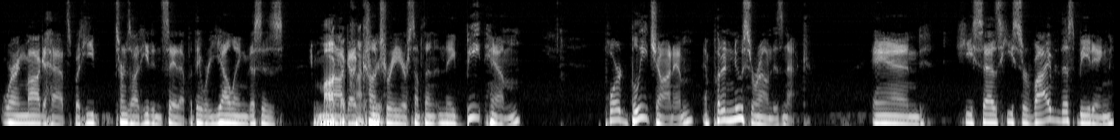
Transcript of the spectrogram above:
wearing MAGA hats, but he turns out he didn't say that. But they were yelling, "This is MAGA MAGA, country. or something," and they beat him, poured bleach on him, and put a noose around his neck. And he says he survived this beating,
